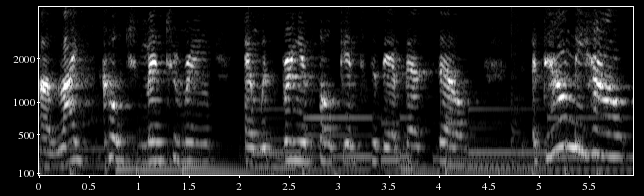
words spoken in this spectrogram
uh, life coach mentoring and with bringing folk into their best selves? Tell me how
